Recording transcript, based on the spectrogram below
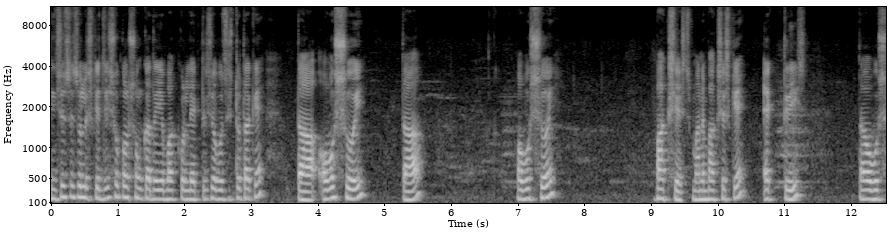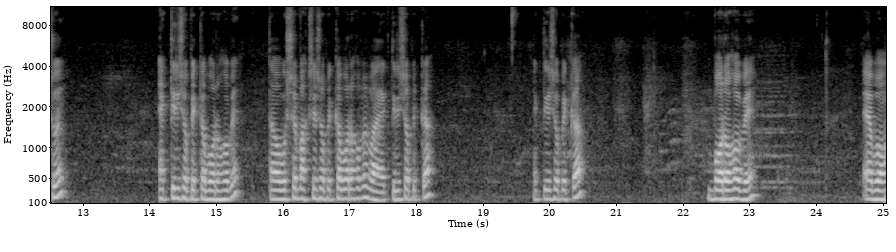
তিনশো ছেচল্লিশকে যে সকল সংখ্যা দিয়ে ভাগ করলে একত্রিশ অবশিষ্ট থাকে, তা অবশ্যই তা অবশ্যই ভাগশেষ মানে ভাগশেষকে একত্রিশ তা অবশ্যই। একত্রিশ অপেক্ষা বড় হবে। তা অবশ্যই ভাগশেষ অপেক্ষা বড় হবে বা একত্রিশ অপেক্ষা। একত্রিশ অপেক্ষা বড় হবে এবং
